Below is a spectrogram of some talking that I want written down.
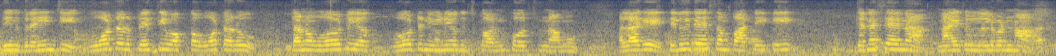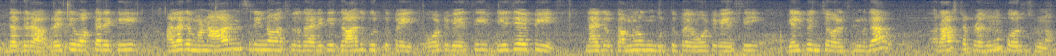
దీన్ని గ్రహించి ఓటరు ప్రతి ఒక్క ఓటరు తన ఓటు ఓటుని వినియోగించుకోవాలని కోరుచున్నాము. అలాగే తెలుగుదేశం పార్టీకి జనసేన నాయకులు నిలబడిన దగ్గర ప్రతి ఒక్కరికి అలాగే మన ఆర్ఎన్ శ్రీనివాసులు గారికి గాజు గుర్తుపై ఓటు వేసి బీజేపీ నాయకులు కమలం గుర్తుపై ఓటు వేసి గెలిపించవలసిందిగా రాష్ట్ర ప్రజలను కోరుచున్నాం.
